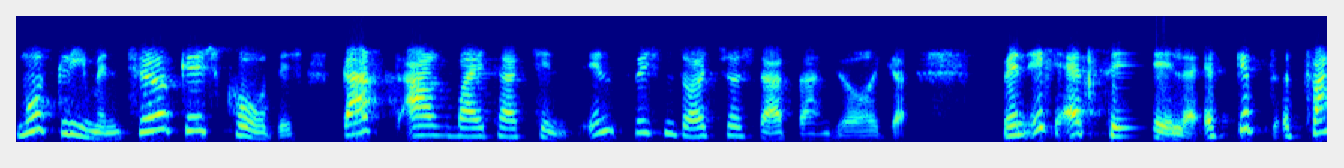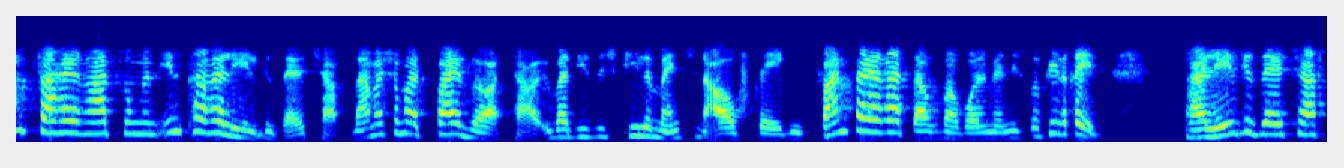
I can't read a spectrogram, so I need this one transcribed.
Muslimin, türkisch, kurdisch, Gastarbeiter, Kind, inzwischen deutsche Staatsangehörige, wenn ich erzähle, es gibt Zwangsverheiratungen in Parallelgesellschaften, da haben wir schon mal zwei Wörter, über die sich viele Menschen aufregen. Zwangsheirat, darüber wollen wir nicht so viel reden. Parallelgesellschaft,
